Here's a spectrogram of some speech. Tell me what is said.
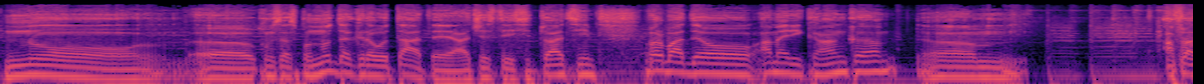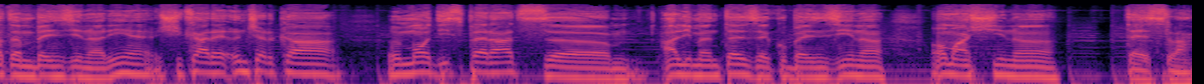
nu, uh, cum să spun, nu dă greutate acestei situații. Vorba de o americancă uh, aflată în benzinărie și care încerca în mod disperat să alimenteze cu benzină o mașină Tesla.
